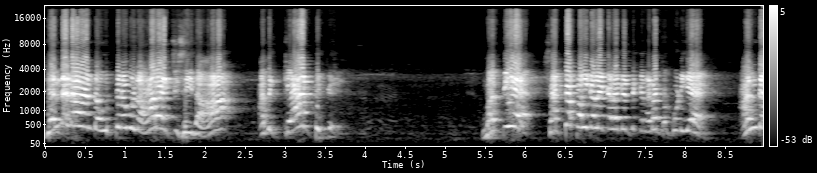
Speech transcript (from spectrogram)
என்னடா அந்த உத்தரவு ஆராய்ச்சி செய்தா? அது கிளாட்டுக்கு. மத்திய சட்ட பல்கலைக்கழகத்துக்கு நடக்கக்கூடிய அந்த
